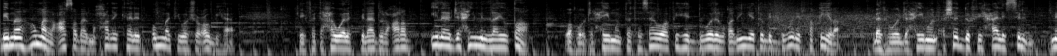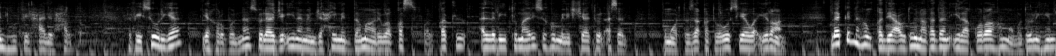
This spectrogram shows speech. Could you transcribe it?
بما هما العصب المحركة للأمة وشعوبها. كيف تحولت بلاد العرب إلى جحيم لا يطاق؟ وهو جحيم تتساوى فيه الدول الغنية بالدول الفقيرة بل هو جحيم أشد في حال السلم منه في حال الحرب. ففي سوريا يهرب الناس لاجئين من جحيم الدمار والقصف والقتل الذي تمارسه ميليشيات الأسد ومرتزقة روسيا وإيران. لكنهم قد يعودون غدا إلى قراهم ومدنهم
